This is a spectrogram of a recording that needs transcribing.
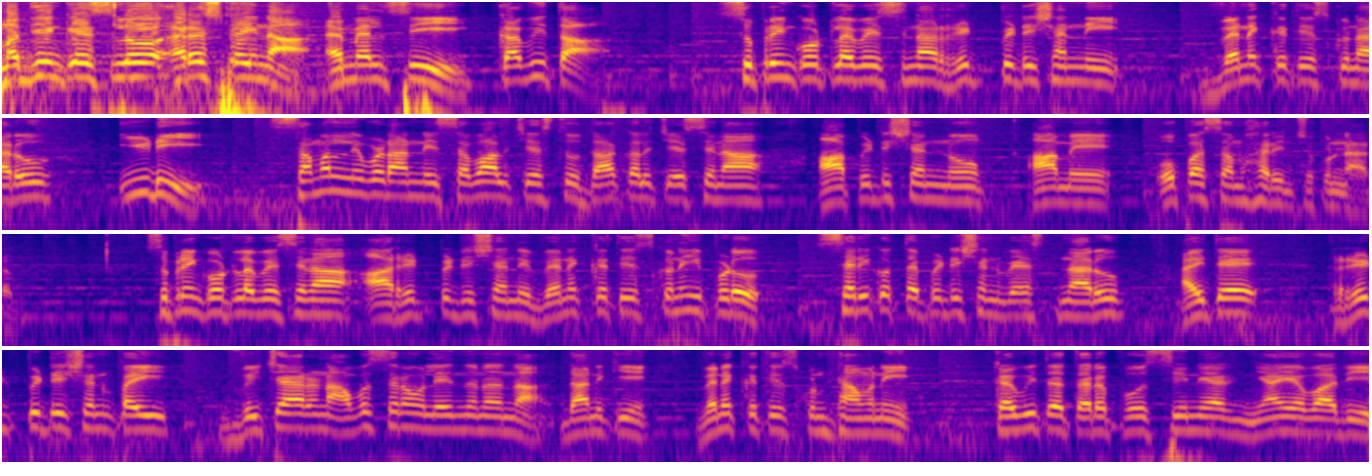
మద్యం కేసులో అరెస్ట్ అయిన ఎమ్మెల్సీ కవిత సుప్రీంకోర్టులో వేసిన రిట్ పిటిషన్ని వెనక్కి తీసుకున్నారు. ఈడీ సమల్నివ్వడాన్ని సవాల్ చేస్తూ దాఖలు చేసిన ఆ పిటిషన్ను ఆమె ఉపసంహరించుకున్నారు. సుప్రీంకోర్టులో వేసిన ఆ రిట్ పిటిషన్ని వెనక్కి తీసుకుని ఇప్పుడు సరికొత్త పిటిషన్ వేస్తున్నారు. అయితే రిట్ పిటిషన్పై విచారణ అవసరం లేదునన్న దానికి వెనక్కి తీసుకుంటామని కవిత తరపు సీనియర్ న్యాయవాది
